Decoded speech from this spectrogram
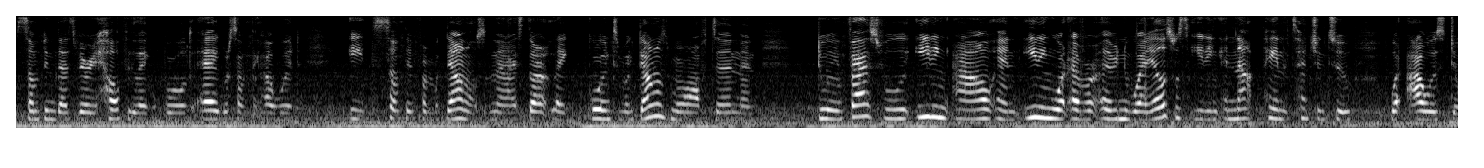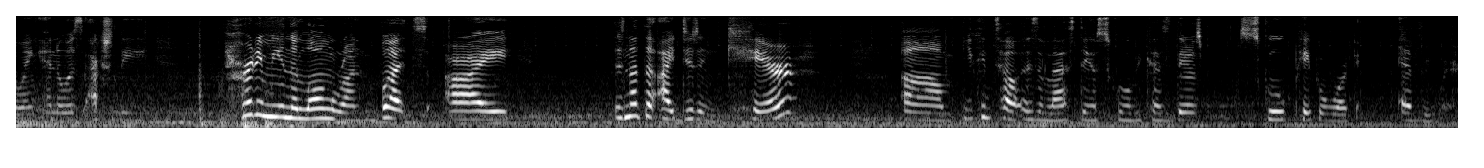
something that's very healthy like a boiled egg or something, I would eat something from McDonald's. And then I start like going to McDonald's more often and doing fast food, eating out, and eating whatever everyone else was eating, and not paying attention to what I was doing. And it was actually hurting me in the long run. But I, it's not that I didn't care. Um, you can tell it's the last day of school because there's school paperwork everywhere.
